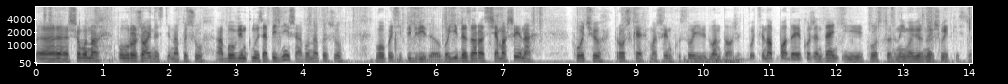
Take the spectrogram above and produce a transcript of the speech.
Е, що вона по урожайності напишу, або вімкнуся пізніше, або напишу в описі під відео. Бо їде зараз ще машина. Хочу трошки машинку сої відвантажити, бо ціна падає кожен день і просто з неймовірною швидкістю.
